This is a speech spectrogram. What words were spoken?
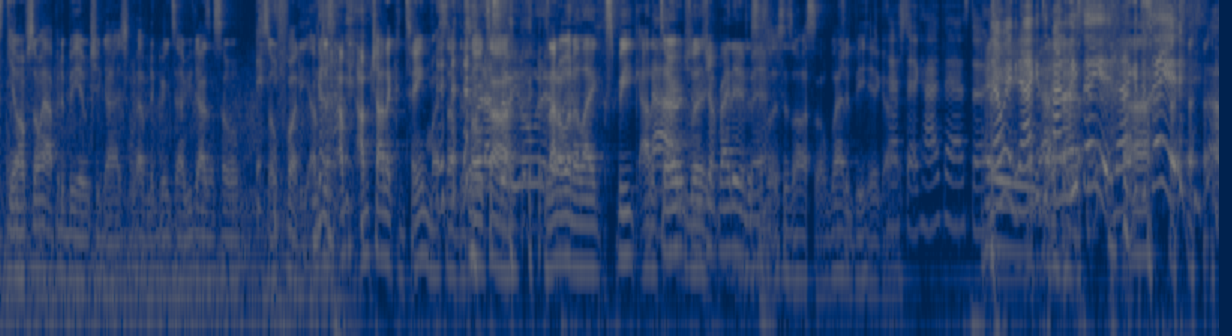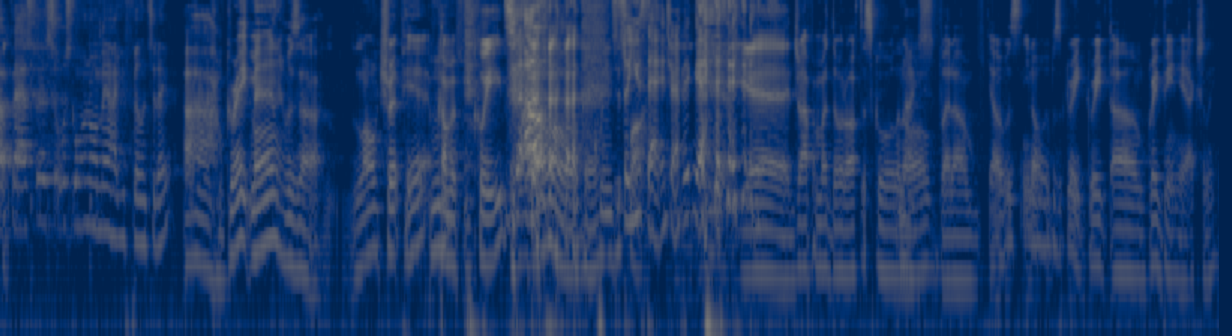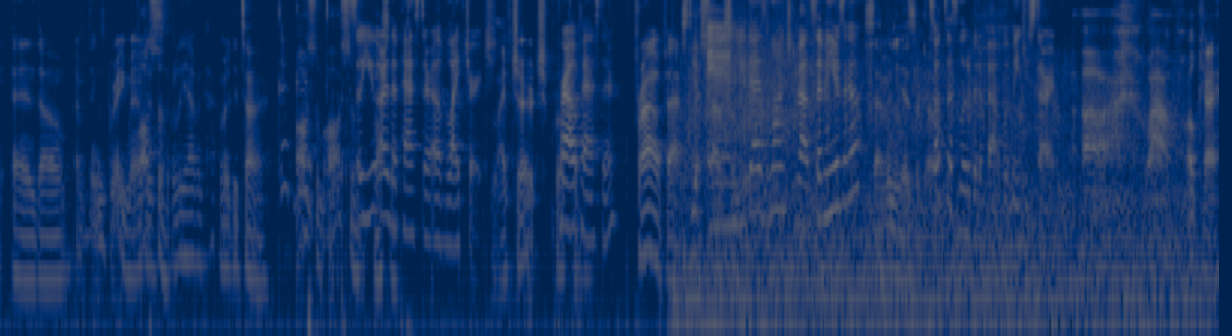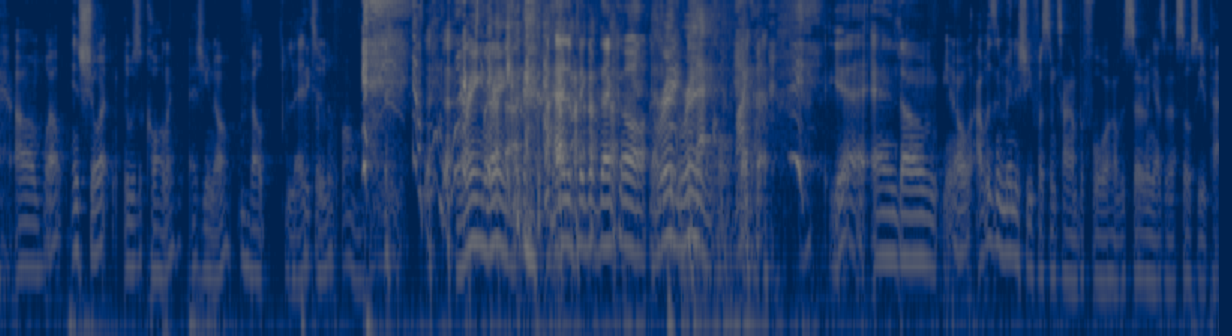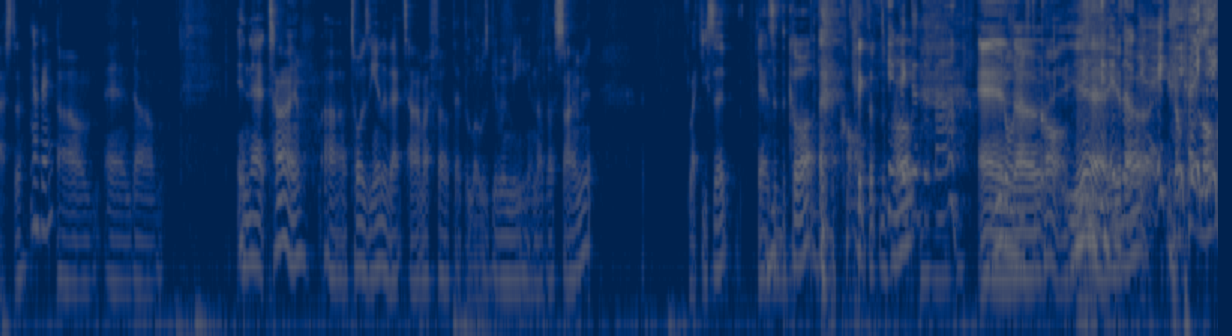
Yo, I'm so happy to be here with you guys. I'm having a great time. You guys are so so funny. I'm just I'm, I'm trying to contain myself this whole Right, I saw time because. I don't want to like speak out Nah, of turn. But jump right in, this man. is this is awesome. I'm glad to be here, guys. Hashtag hi, Pastor. Hey, now, wait, now I get to finally Pastor. say it. Now I get to say it. Uh, Pastor, so what's going on, man? How you feeling today? Ah, I'm great, man. It was uh long trip here. I'm coming from Queens. Oh, okay. Queens is so you far. sat in traffic? yeah, dropping my daughter off to school and Nice. all. But um, yeah, it was you know it was great, great, um, great being here actually, and um, everything was great, man. Awesome. Just really having having a good time. Good, good. Awesome, awesome. So you are the pastor of Life Church, Life Church, proud Brooklyn. pastor, proud pastor. Yes. and you guys launched about seven years ago. Seven years ago. Talk to us a little bit about what made you start. Ah, wow. Okay. Um, well, in short, it was a calling, as you know. Felt led Pick to. up the phone. ring, ring, I had to pick up that call. ring, ring. That call. My God. Yeah, and um, you know, I was in ministry for some time before. I was serving as an associate pastor, Okay. um, and um, in that time, uh, towards the end of that time, I felt that the Lord was giving me another assignment. Like you said, answered the call, call. picked up the He phone, picked up the phone. and don't have to uh, call. Yeah, you it's know, okay. It's okay, Lord.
